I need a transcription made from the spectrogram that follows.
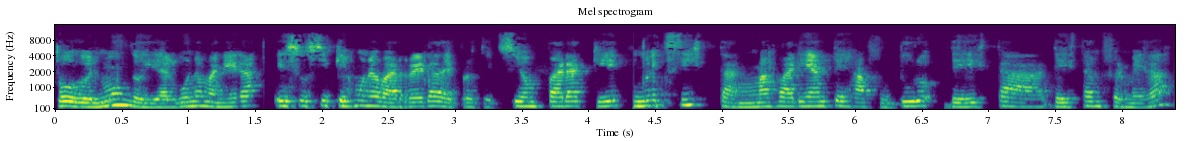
todo el mundo y de alguna manera eso sí que es una barrera de protección para que no existan más variantes a futuro de esta, de esta enfermedad.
